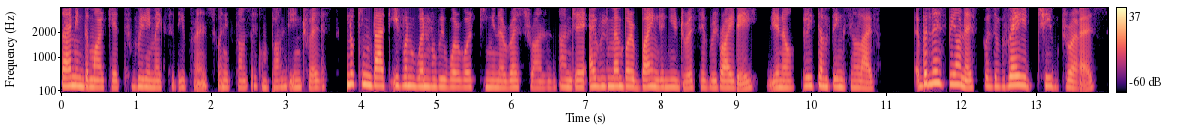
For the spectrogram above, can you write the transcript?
time in the market really makes a difference when it comes to compound interest. Looking back, even when we were working in a restaurant, Andre, I remember buying a new dress every Friday, you know, little things in life. But let's be honest, it was a very cheap dress.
